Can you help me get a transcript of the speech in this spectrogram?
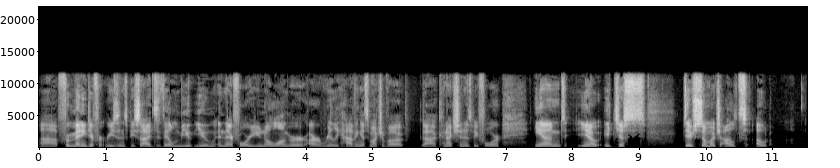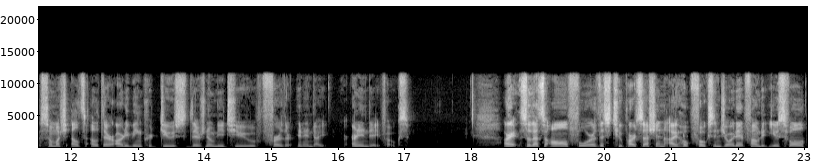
uh, for many different reasons besides they'll mute you and therefore you no longer are really having as much of a uh, connection as before. And, you know, it just, there's so much else out so much else out there already being produced, there's no need to further inundate, inundate folks. All right, so that's all for this two-part session. I hope folks enjoyed it, found it useful.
